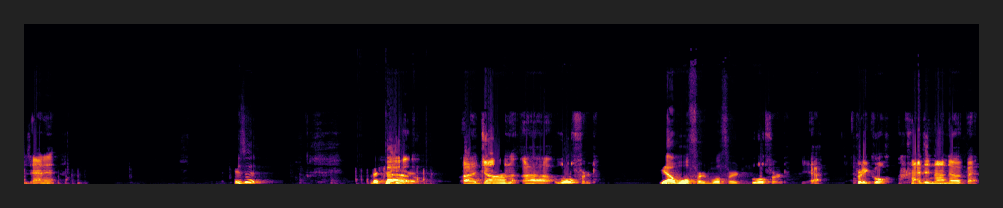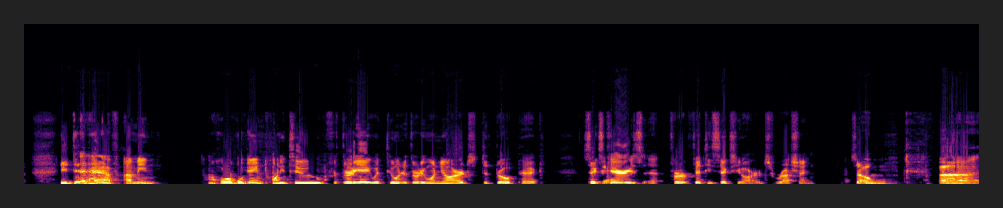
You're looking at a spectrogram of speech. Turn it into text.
Is that it? is it? That could Uh, be it. Uh, John uh, Wolford. Yeah, Wolford. Wolford. Wolford. Yeah, pretty cool. I did not know that. He did have, I mean, a horrible game. Twenty-two for thirty-eight with two hundred thirty-one yards to throw a pick, six Yeah. carries uh, for fifty-six yards rushing. So, Hmm. uh,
